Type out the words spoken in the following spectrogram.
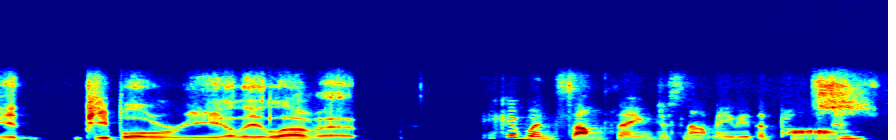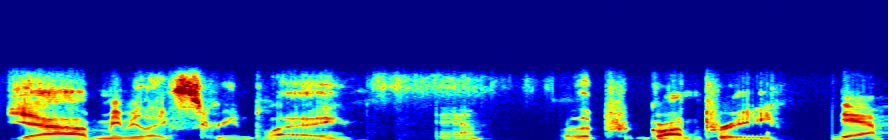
it people really love it. It could win something, just not maybe the palm. Yeah, maybe like screenplay Yeah. or the Grand Prix. Yeah.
